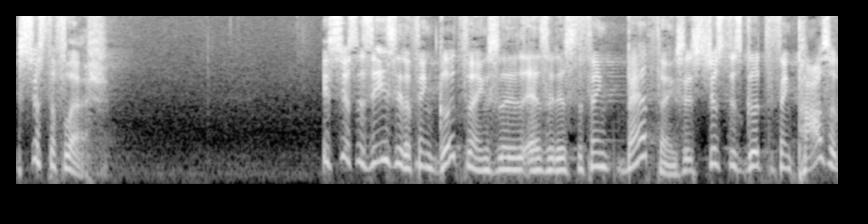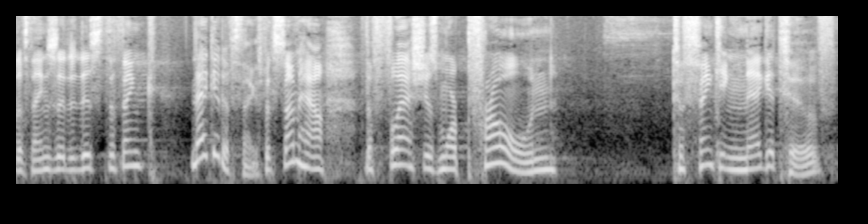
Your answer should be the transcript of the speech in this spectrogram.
It's just the flesh. It's just as easy to think good things as it is to think bad things. It's just as good to think positive things as it is to think negative things. But somehow the flesh is more prone to thinking negative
